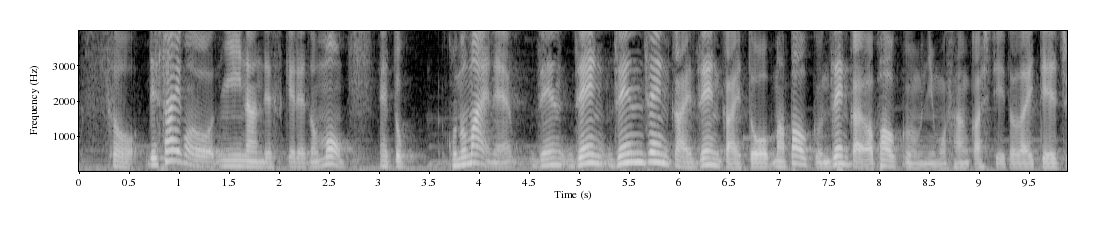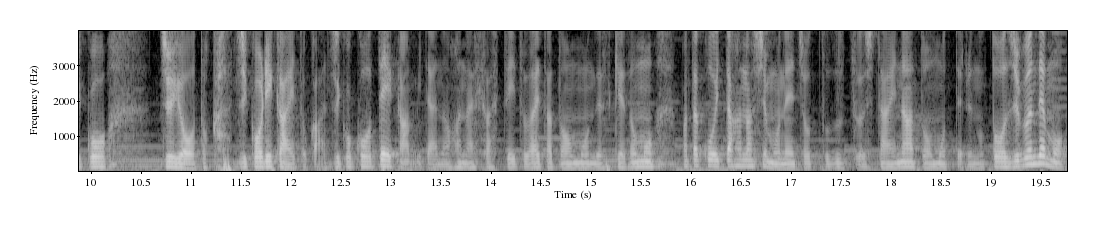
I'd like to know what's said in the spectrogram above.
そうで最後になんですけれども、えっと、この前ね、前、前、前々回、前回と、まあ、パオくん、前回はパオくんにも参加していただいて、自己需要とか自己理解とか自己肯定感みたいなお話しさせていただいたと思うんですけれどもまたこういった話もねちょっとずつしたいなと思ってるのと自分でも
